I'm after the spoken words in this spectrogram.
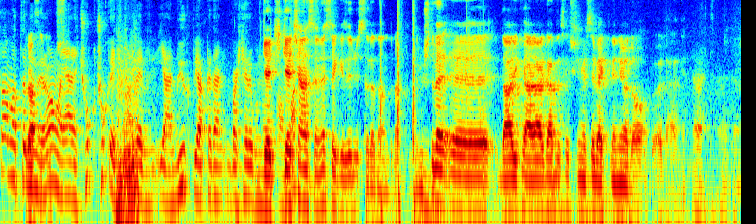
Tam hatırlamıyorum Draft ama yani çok çok etkili ve yani büyük bir hakikaten başarı bunu Geç, almak. geçen sene 8. sıradan draft edilmişti ve e, daha yukarılardan da seçilmesi bekleniyordu o böyle hani. Evet, evet, evet.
